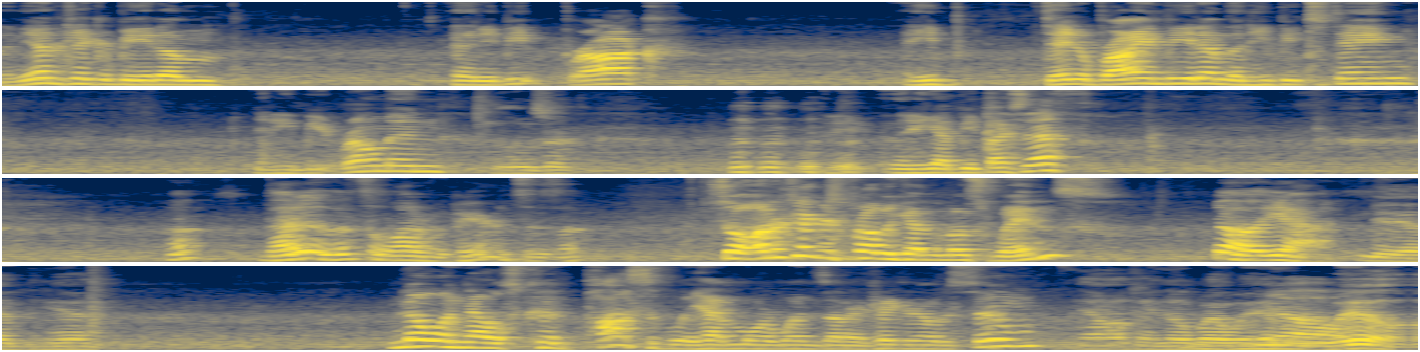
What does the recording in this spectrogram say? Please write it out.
Then The Undertaker beat him. And then he beat Brock. And he Daniel Bryan beat him. Then he beat Sting. And he beat Roman. Loser. And he- then he got beat by Seth. well, that is that's a lot of appearances. Huh? So Undertaker's probably got the most wins. Oh yeah, Yeah, yeah. No one else could possibly have more wins than Undertaker, I would assume. I don't think nobody will ever No. will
